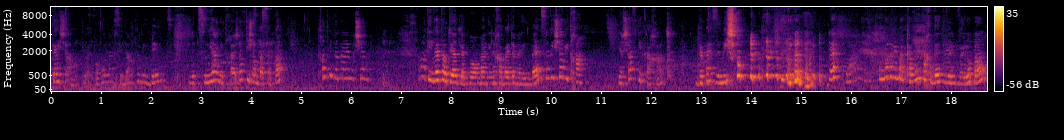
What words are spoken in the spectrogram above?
תשע. אמרתי, וואי, ברור להם, סידרת לי דייט מצוין איתך. ישבתי שם בספה, התחלתי לדבר עם השם. אמרתי, הבאת אותי עד לפה, מה, אני אלך הביתה ואני אתבאס? אני אשב איתך. ישבתי ככה, ובא איזה מישהו. הוא אומר לי, מה, קבעו איתך דייט ו- ולא באו?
